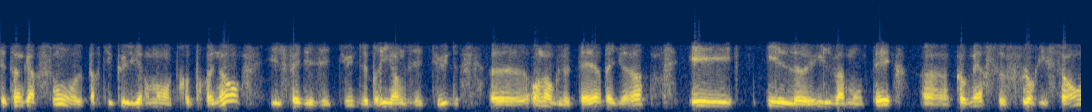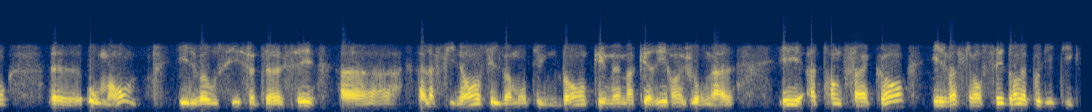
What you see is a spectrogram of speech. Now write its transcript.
C'est un garçon euh, particulièrement entreprenant. Il fait des études, de brillantes études, euh, en Angleterre d'ailleurs, et il, va monter un commerce florissant au Mans. Il va aussi s'intéresser à, la finance, il va monter une banque et même acquérir un journal. Et à 35 ans, il va se lancer dans la politique.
